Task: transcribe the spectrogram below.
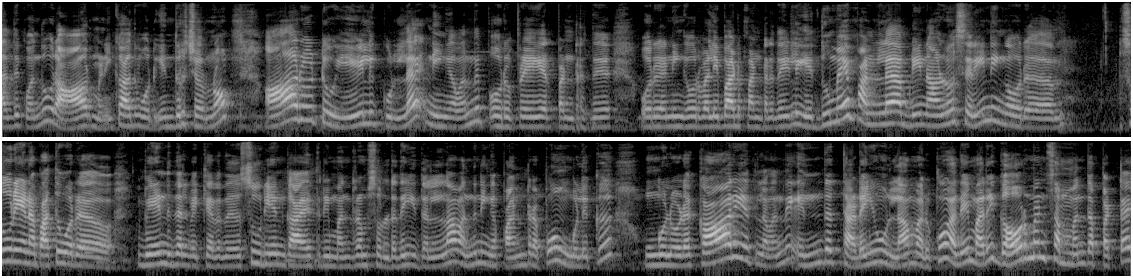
அதுக்கு வந்து ஒரு ஆறு மணிக்கு அது ஒரு எந்திரிச்சிடணும். ஆறு டு ஏழுக்குள்ளே நீங்கள் வந்து ஒரு ப்ரேயர் பண்ணுறது ஒரு நீங்கள் ஒரு வழிபாடு பண்ணுறது இல்லை எதுவுமே பண்ணல அப்படின்னாலும் சரி நீங்கள் ஒரு சூரியனை பார்த்து ஒரு வேண்டுதல் வைக்கிறது சூரியன் காயத்ரி மந்திரம் சொல்கிறது இதெல்லாம் வந்து நீங்கள் பண்ணுறப்போ உங்களுக்கு உங்களோட காரியத்தில் வந்து எந்த தடையும் இல்லாமல் இருக்கும். அதே மாதிரி கவர்மெண்ட் சம்மந்தப்பட்ட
